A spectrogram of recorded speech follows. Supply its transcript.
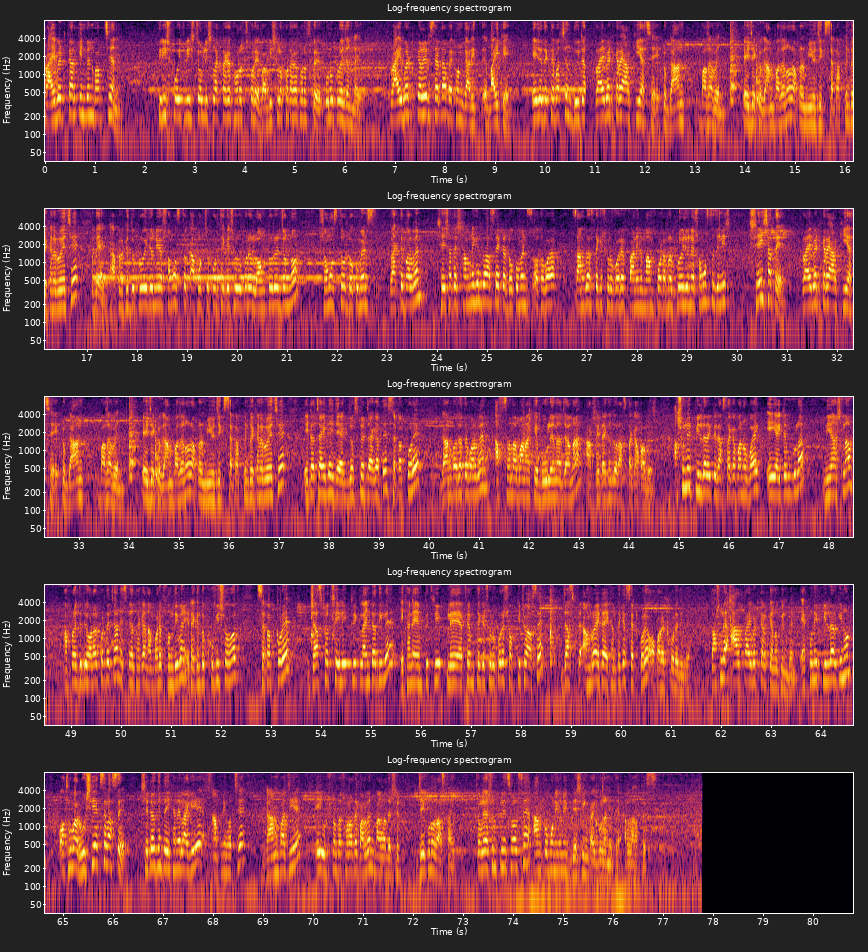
Private car কিনবেন ভাবছেন? তিরিশ, পঁয়ত্রিশ, চল্লিশ লাখ টাকা খরচ করে বা বিশ লক্ষ টাকা খরচ করে, কোনো প্রয়োজন নাই। প্রাইভেট কারের সেট এখন গাড়ি বাইকে। এই যে দেখতে পাচ্ছেন, দুইটা প্রাইভেট কারে আর কি আছে? একটু গান বাজাবেন। এই যে একটু গান বাজানোর আপনার মিউজিক সেট কিন্তু এখানে রয়েছে। ব্যাগ, আপনার কিন্তু প্রয়োজনীয় সমস্ত কাপড় চোপড় থেকে শুরু করে লং ট্যুরের জন্য সমস্ত ডকুমেন্টস রাখতে পারবেন। সেই সাথে সামনে কিন্তু আছে একটা ডকুমেন্টস অথবা সানগ্লাস থেকে শুরু করে পানির মামপট, আপনার প্রয়োজনীয় সমস্ত জিনিস। সেই সাথে প্রাইভেট কারে আর কি আছে? একটু গান বাজাবেন। এই যে একটু গান বাজানোর আপনার মিউজিক সেট কিন্তু এখানে রয়েছে। এটা চাইলে যে একজস্টের জায়গাতে সেট করে গান বাজাতে পারবেন। আফসানা বানাকে বলে না জানা, আর সেটা কিন্তু রাস্তা কাঁপাবে। আসলে পিল্ডার একটি রাস্তা কাঁপানো বাইক এই আইটেমগুলো নিয়ে আসলাম। আপনারা যদি অর্ডার করতে চান স্ক্রিনে থাকা নাম্বারে ফোন দিবেন। এটা কিন্তু খুবই সহজ। সেট করে জাস্ট হচ্ছে ইলেকট্রিক লাইনটা দিলে এখানে এমপি থ্রি প্লে এফ থেকে শুরু করে সব কিছু আছে। জাস্ট আমরা এটা এখান থেকে সেট করে অপারেট করে দিবে। তো আসলে আর প্রাইভেট কার কেন কিনবেন? এখনই পিল্ডার কিনুন। অথবা রুশি এক্সেল আছে, সেটাও কিন্তু এখানে লাগিয়ে আপনি হচ্ছে গান বাজিয়ে এই উষ্ণতা ছড়াতে পারবেন বাংলাদেশের যে কোনো রাস্তায়। চলে আসুন প্রিন্সিপালসে আনকমন ইউনিক ড্রেসিং বাইকগুলো নিতে। আল্লাহ হাফেজ।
